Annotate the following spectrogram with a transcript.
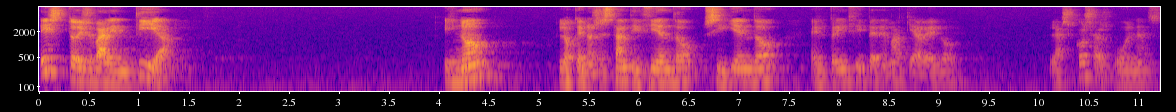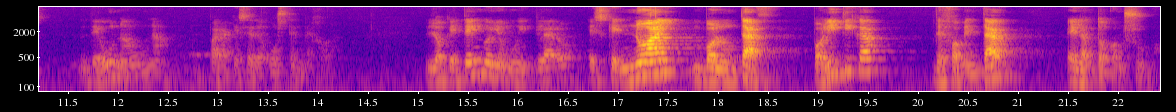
Esto es valentía. Y no lo que nos están diciendo siguiendo el príncipe de Maquiavelo, las cosas buenas de una a una para que se degusten mejor lo que tengo yo muy claro es que no hay voluntad política de fomentar el autoconsumo.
